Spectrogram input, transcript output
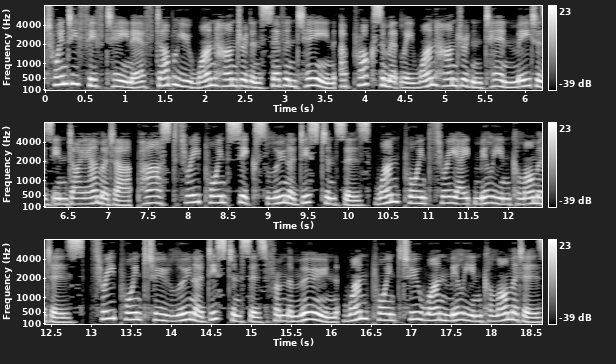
2015 FW117 approximately 110 meters in diameter past 3.6 lunar distances 1.38 million kilometers 3.2 lunar distances from the moon 1.21 million kilometers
